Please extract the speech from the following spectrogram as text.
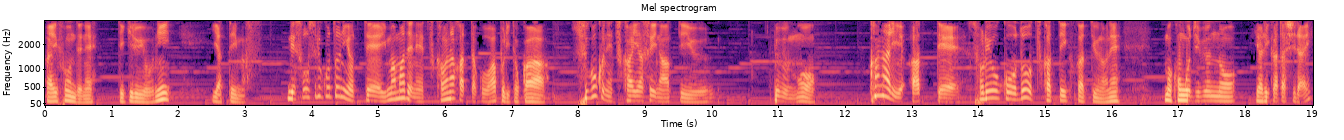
iPhone でね、できるようにやっています。で、そうすることによって、今までね、使わなかったこうアプリとか、すごくね、使いやすいなっていう部分も、かなりあって、それをこう、どう使っていくかっていうのはね、まあ、今後自分のやり方次第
